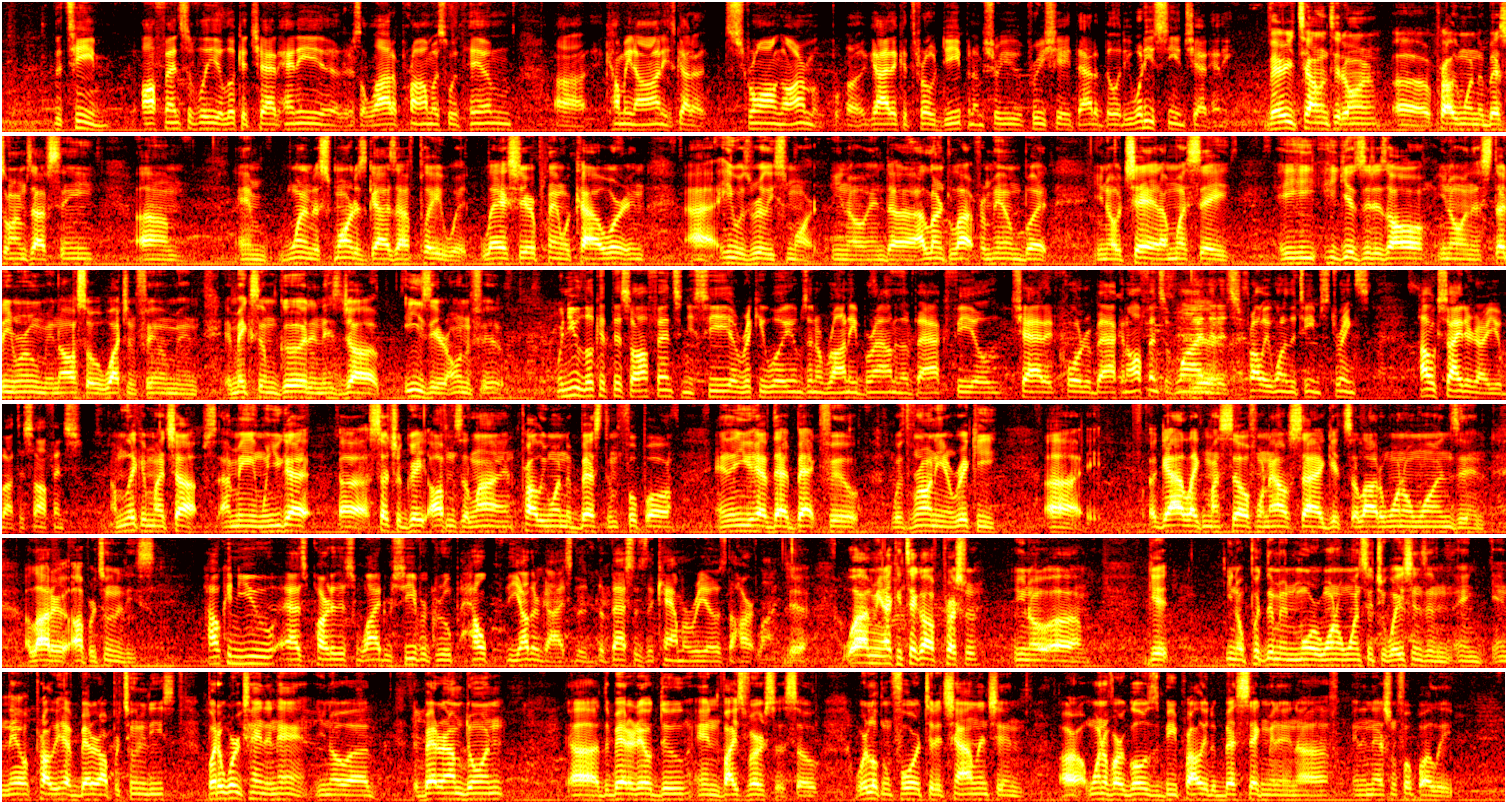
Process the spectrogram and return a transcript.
The team, offensively, you look at Chad Henne, uh, there's a lot of promise with him. Uh, coming on. He's got a strong arm, a, a, guy that could throw deep, and I'm sure you appreciate that ability. What do you see in Chad Henne? Very talented arm, uh, probably one of the best arms I've seen, um, and one of the smartest guys I've played with. Last year, playing with Kyle Orton, uh, he was really smart, you know, and uh, I learned a lot from him. But, you know, Chad, I must say, he, he gives it his all, you know, in the study room and also watching film, and it makes him good and his job easier on the field. When you look at this offense and you see a Ricky Williams and a Ronnie Brown in the backfield, Chad at quarterback, an offensive line yeah. that is probably one of the team's strengths, how excited are you about this offense? I'm licking my chops. I mean, when you got uh, such a great offensive line, probably one of the best in football, and then you have that backfield with Ronnie and Ricky, uh, a guy like myself on the outside gets a lot of one-on-ones and a lot of opportunities. How can you, as part of this wide receiver group, help the other guys, the, the Besses the Camarillos, the Hartline? Yeah. Well, I mean, I can take off pressure, you know, um, get, you know, put them in more one-on-one situations and, and, and they'll probably have better opportunities. But it works hand in hand. You know, uh, the better I'm doing, uh, the better they'll do and vice versa. So we're looking forward to the challenge and our, one of our goals is to be probably the best segment in, uh, in the National Football League.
